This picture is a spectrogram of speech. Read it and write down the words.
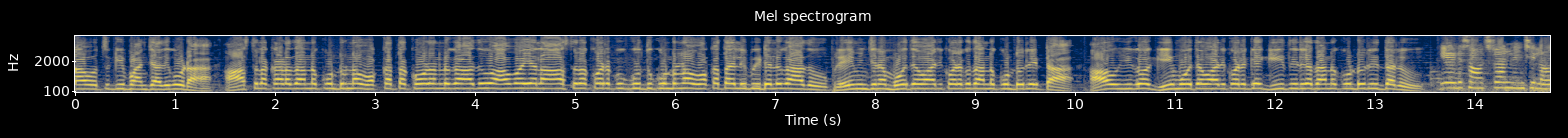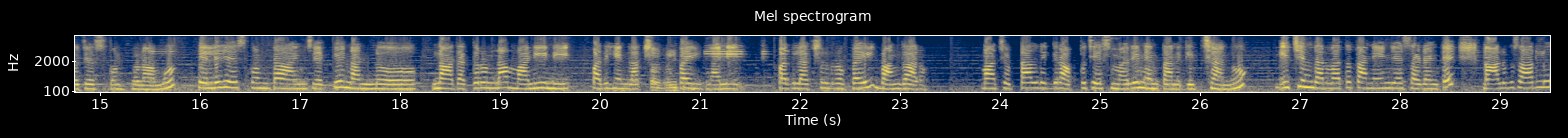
కావచ్చు గీ పంచాది కూడా. ఆస్తుల కడ దన్నుకుంటున్న ఒక్కత కోడన్లు కాదు అవయ్యల ఆస్తుల కొరకు గుద్దుకుంటున్న ఒక్క తల్లి బిడ్డలు కాదు. ప్రేమించిన మోతేవారి కొరకు దన్నుకుంటుర్రు ఇట్ట ఆవు ఇగో గీ మూతవారి కొరకే గీ తిరిగి దన్నుకుంటుర్రు ఇద్దరు? ఏడు సంవత్సరాల నుంచి లవ్ చేసుకుంటున్నాము. పెళ్ళి చేసుకుంటా అని చెప్పి నన్ను నా దగ్గర ఉన్న మనీని పదిహేను లక్షల రూపాయలు మనీ పది లక్షల రూపాయలు బంగారం మా చుట్టాల దగ్గర అప్పు చేసి మరి నేను తనకి ఇచ్చాను ఇచ్చిన తర్వాత తను ఏం చేశాడంటే నాలుగు సార్లు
